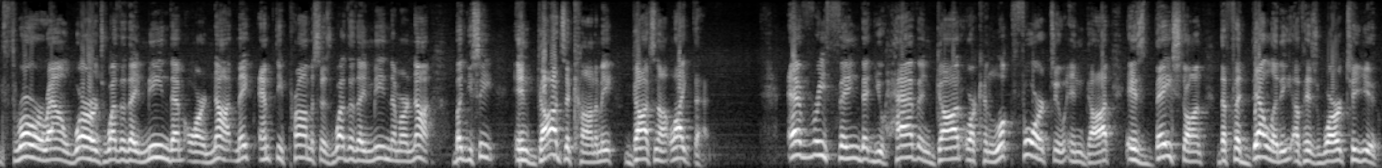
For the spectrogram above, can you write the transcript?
throw around words whether they mean them or not, make empty promises whether they mean them or not. But you see, in God's economy, God's not like that. Everything that you have in God or can look forward to in God is based on the fidelity of His word to you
